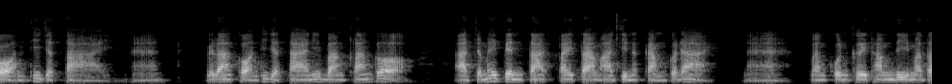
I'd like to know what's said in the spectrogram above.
ก่อนที่จะตายนะเวลาก่อนที่จะตายนี้บางครั้งก็อาจจะไม่เป็นไปตามอาจินกรรมก็ได้นะบางคนเคยทำดีมาต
